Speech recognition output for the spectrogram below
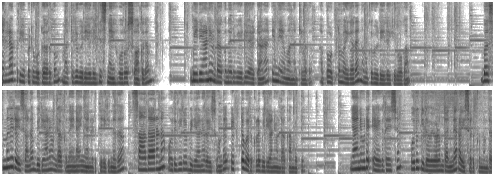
എല്ലാ പ്രിയപ്പെട്ട കൂട്ടുകാർക്കും മറ്റൊരു വീഡിയോയിലേക്ക് സ്നേഹപൂർവം സ്വാഗതം. ബിരിയാണി ഉണ്ടാക്കുന്ന ഒരു വീഡിയോ ആയിട്ടാണ് ഇന്ന് ഞാൻ വന്നിട്ടുള്ളത്. അപ്പോൾ ഒട്ടും വൈകാതെ നമുക്ക് വീഡിയോയിലേക്ക് പോകാം. ബസുമതി റൈസാണ് ബിരിയാണി ഉണ്ടാക്കുന്നതിനായി ഞാൻ എടുത്തിരിക്കുന്നത്. സാധാരണ ഒരു കിലോ ബിരിയാണി റൈസ് കൊണ്ട് എട്ട് പേർക്കുള്ള ബിരിയാണി ഉണ്ടാക്കാൻ പറ്റും. ഞാനിവിടെ ഏകദേശം ഒരു കിലോയോളം തന്നെ റൈസ് എടുക്കുന്നുണ്ട്.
